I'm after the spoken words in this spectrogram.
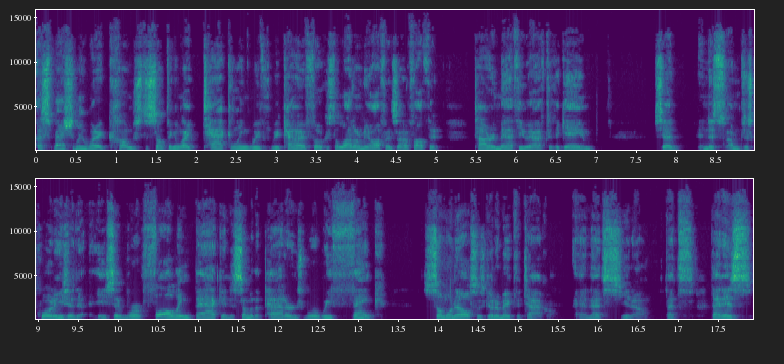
Especially when it comes to something like tackling, we've we kind of focused a lot on the offense. I thought that Tyrann Mathieu after the game said, and this I'm just quoting. He said he said we're falling back into some of the patterns where we think someone else is going to make the tackle, and that's you know that's that is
